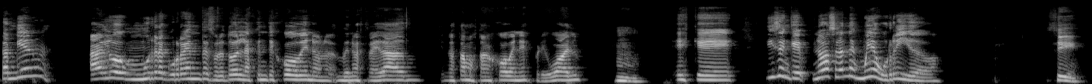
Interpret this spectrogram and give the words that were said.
también algo muy recurrente, sobre todo en la gente joven o de nuestra edad, que no estamos tan jóvenes, pero igual, Mm, es que dicen que Nueva Zelanda es muy aburrido. sí,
